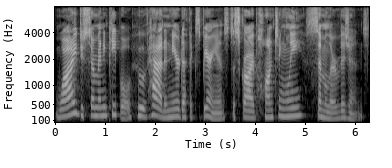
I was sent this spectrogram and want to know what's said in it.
Why do so many people who have had a near death experience describe hauntingly similar visions?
